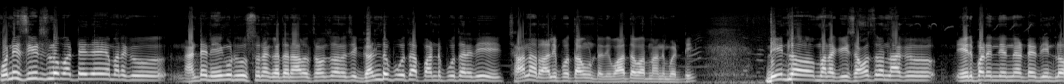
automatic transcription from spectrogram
కొన్ని సీడ్స్లో పట్టేదే మనకు అంటే నేను కూడా చూస్తున్నాను గత నాలుగు సంవత్సరాల నుంచి గండు పూత పండు పూత అనేది చాలా రాలిపోతూ ఉంటుంది వాతావరణాన్ని బట్టి. దీంట్లో మనకి ఈ సంవత్సరం నాకు ఏర్పడింది ఏంటంటే దీంట్లో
